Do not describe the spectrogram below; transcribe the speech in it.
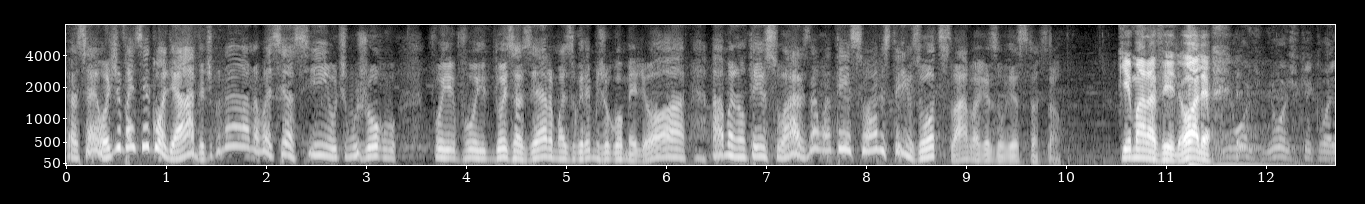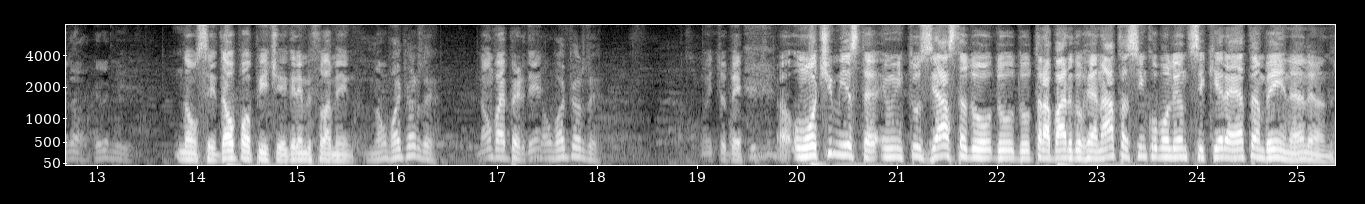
Ela disse, "É, hoje vai ser goleada. Eu digo, não, não vai ser assim. O último jogo foi, foi 2 a 0 mas o Grêmio jogou melhor. Ah, mas não tem o Soares. Não, mas tem o Soares, tem os outros lá, vai resolver a situação. Que maravilha. Olha, E hoje, e hoje o que, que vai dar? Grêmio não sei, dá o palpite aí, Grêmio e Flamengo. não vai perder. Não vai perder? Não vai perder. Muito bem. Um otimista, um entusiasta do, do, do trabalho do Renato, assim como o Leandro Siqueira é também, né, Leandro?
